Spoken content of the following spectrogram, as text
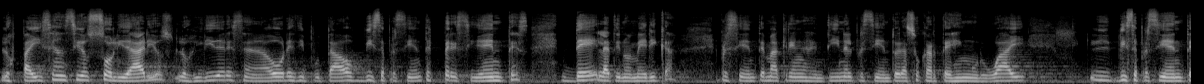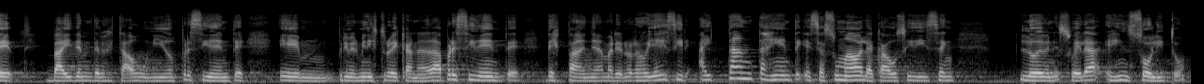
Los países han sido solidarios, los líderes, senadores, diputados, vicepresidentes, presidentes de Latinoamérica, el presidente Macri en Argentina, el presidente Horacio Cartés en Uruguay, vicepresidente Biden de los Estados Unidos, presidente, em, primer ministro de Canadá, presidente de España, Mariano Rajoy. Es decir, hay tanta gente que se ha sumado a la causa y dicen, lo de Venezuela es insólito,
